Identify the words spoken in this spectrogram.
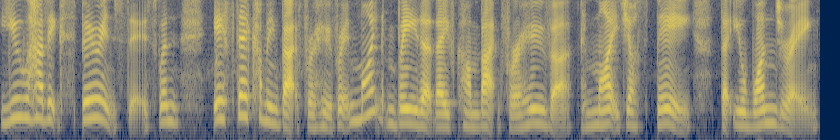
you have experienced this when if they're coming back for a hoover it might be that they've come back for a hoover. It might just be that you're wondering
